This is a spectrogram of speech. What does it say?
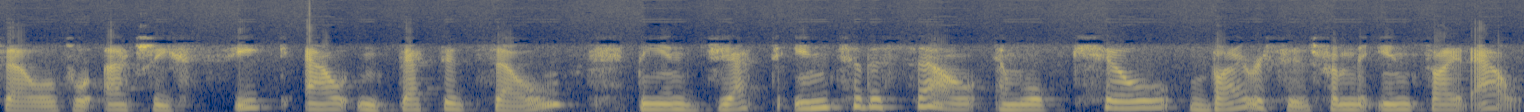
cells will actually seek out infected cells. They inject into the cell and will kill viruses from the inside out.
